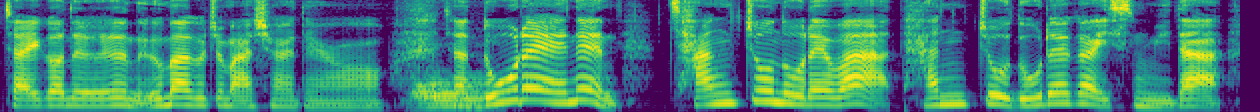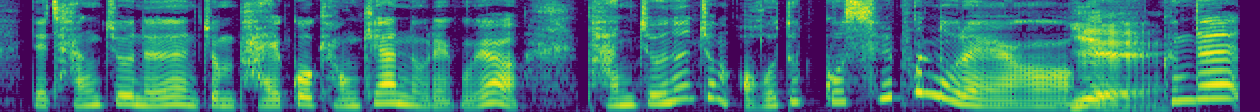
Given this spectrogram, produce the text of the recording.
자, 이거는 음악을 좀 아셔야 돼요. 오. 자, 노래에는 장조 노래와 단조 노래가 있습니다. 근데 장조는 좀 밝고 경쾌한 노래고요. 단조는 좀 어둡고 슬픈 노래예요. 예. 근데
